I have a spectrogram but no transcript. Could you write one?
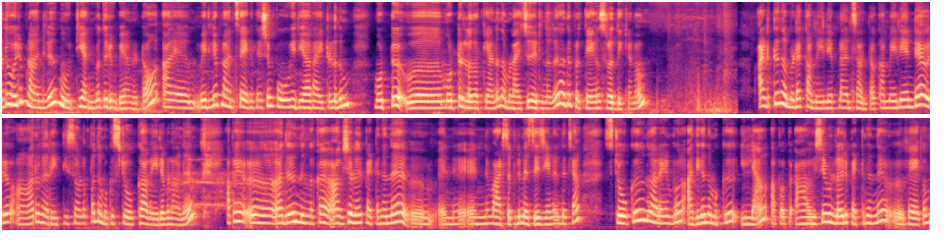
അത് ഒരു പ്ലാന്റിന് നൂറ്റി അൻപത് രൂപയാണ് കേട്ടോ വലിയ പ്ലാന്റ്സ് ഏകദേശം പൂ വിരിയാറായിട്ടുള്ളതും മൊട്ട് മൊട്ടുള്ളതൊക്കെയാണ് നമ്മൾ അയച്ചു തരുന്നത്. അത് പ്രത്യേകം ശ്രദ്ധിക്കണം. അടുത്ത് നമ്മുടെ കമേലിയ പ്ലാന്റ്സ് ആണ് കേട്ടോ കമേലിയന്റെ ഒരു ആറ് വെറൈറ്റീസോളം ഇപ്പോൾ നമുക്ക് സ്റ്റോക്ക് അവൈലബിൾ ആണ്. അപ്പോൾ അത് നിങ്ങൾക്ക് ആവശ്യമുള്ളവർ പെട്ടെന്ന് തന്നെ എന്നെ എന്നെ വാട്സപ്പിൽ മെസ്സേജ് ചെയ്യണം. എന്താ വെച്ചാൽ സ്റ്റോക്ക് എന്ന് പറയുമ്പോൾ അധികം നമുക്ക് ഇല്ല. അപ്പോൾ ആവശ്യമുള്ളവർ പെട്ടെന്ന് തന്നെ വേഗം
